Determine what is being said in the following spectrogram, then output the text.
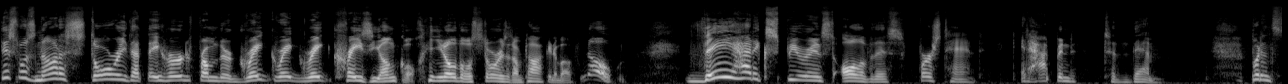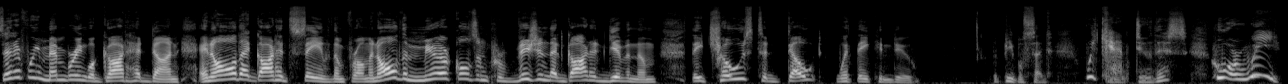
this was not a story that they heard from their great, great, great crazy uncle. You know those stories that I'm talking about. No. They had experienced all of this firsthand. It happened to them. But instead of remembering what God had done and all that God had saved them from and all the miracles and provision that God had given them, they chose to doubt what they can do. The people said, We can't do this. Who are we?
